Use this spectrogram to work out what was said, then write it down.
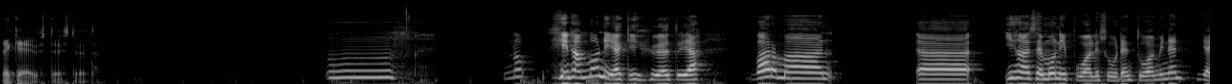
tekee yhteistyötä? Mm, no, siinä on moniakin hyötyjä. Varmaan ää, ihan se monipuolisuuden tuominen ja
